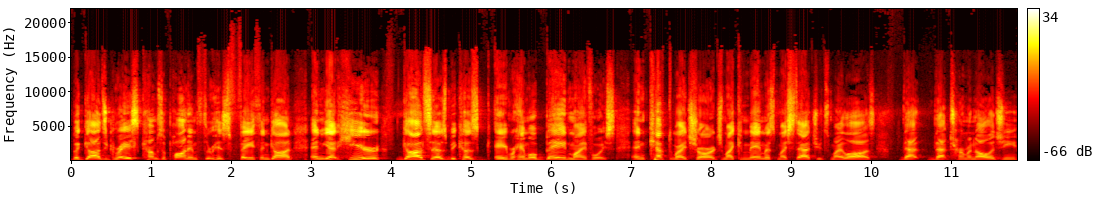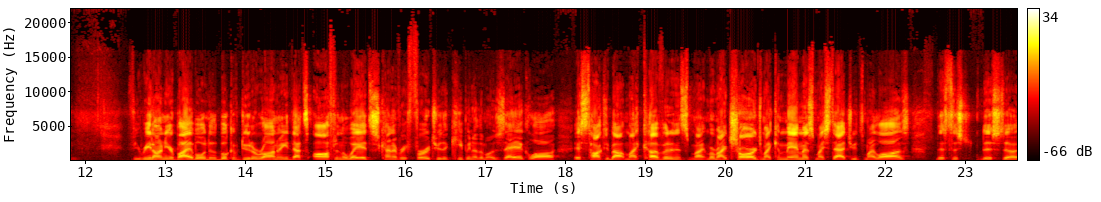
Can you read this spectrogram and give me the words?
but God's grace comes upon him through his faith in God. And yet here, God says, because Abraham obeyed my voice and kept my charge, my commandments, my statutes, my laws. That, that terminology, you read on your Bible into the book of Deuteronomy, that's often the way it's kind of referred to the keeping of the Mosaic law. It's talked about my covenants, my, my charge, my commandments, my statutes, my laws. This, this, this uh,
